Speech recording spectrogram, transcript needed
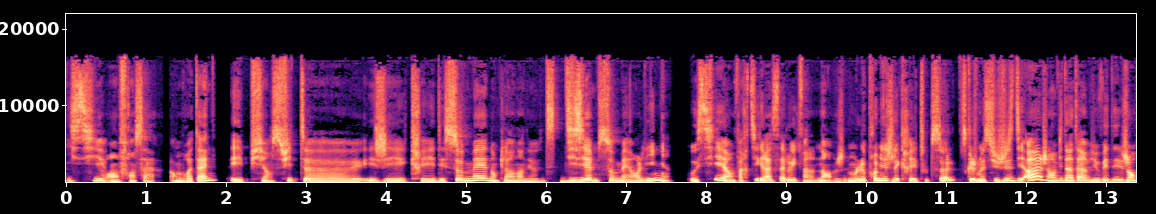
ici, en France, en Bretagne. Et puis ensuite, j'ai créé des sommets. Donc là, on en est au dixième sommet en ligne aussi en partie grâce à Loïc. Enfin, non, le premier, je l'ai créé toute seule parce que je me suis juste dit, ah, j'ai envie d'interviewer des gens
